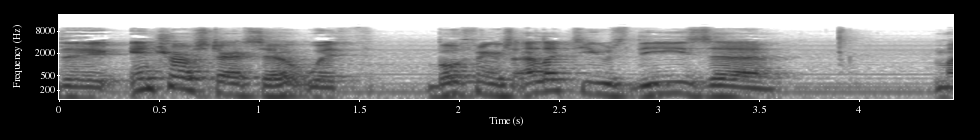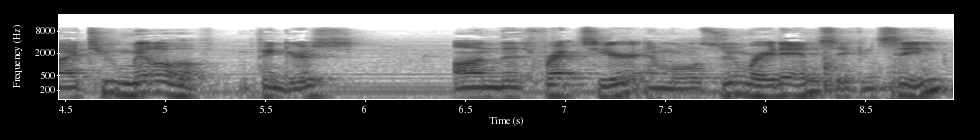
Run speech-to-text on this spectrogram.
the intro starts out with both fingers. I like to use these, uh, my two middle fingers on the frets here, and we'll zoom right in so you can see.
